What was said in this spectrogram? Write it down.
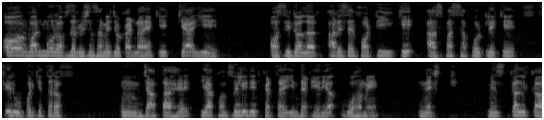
और वन मोर ऑब्जर्वेशन हमें जो करना है कि क्या ये Aussie dollar R S I forty के आसपास सपोर्ट लेके फिर ऊपर की तरफ़ जाता है या कंसोलिडेट करता है इन दैट एरिया वो हमें नेक्स्ट मीन्स कल का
